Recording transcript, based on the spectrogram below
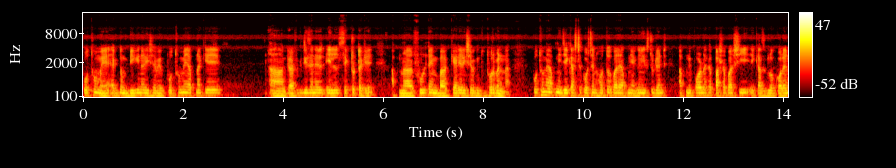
প্রথমে একদম বিগিনার হিসেবে প্রথমে আপনাকে আ গ্রাফিক্স ডিজাইনের এই সেক্টরটাকে আপনার ফুল টাইম বা ক্যারিয়ার হিসেবে কিন্তু ধরবেন না। প্রথমে আপনি যে কাজটা করছেন হতেও পারে আপনি একজন স্টুডেন্ট, আপনি পড়ালেখার পাশাপাশি এই কাজগুলো করেন।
